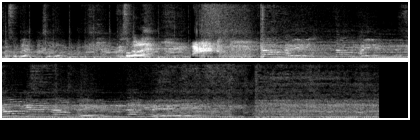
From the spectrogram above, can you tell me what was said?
快受不了，受不了，快受不了了。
